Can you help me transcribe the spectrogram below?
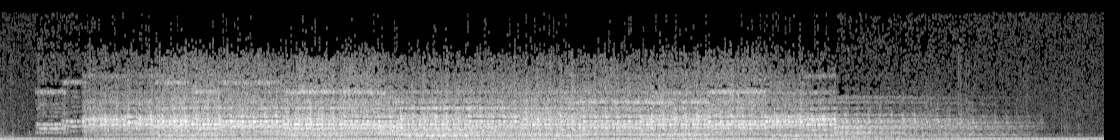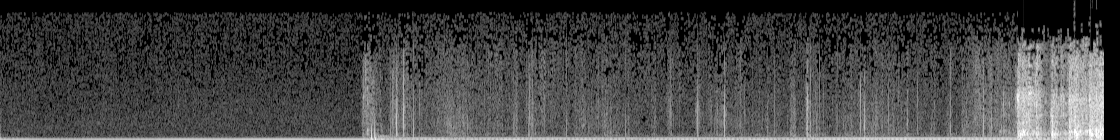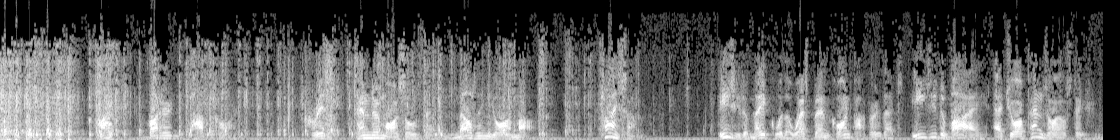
Buttered popcorn. Crisp, tender morsels that melt in your mouth. Try some. Easy to make with a West Bend corn popper that's easy to buy at your Pennzoil station.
